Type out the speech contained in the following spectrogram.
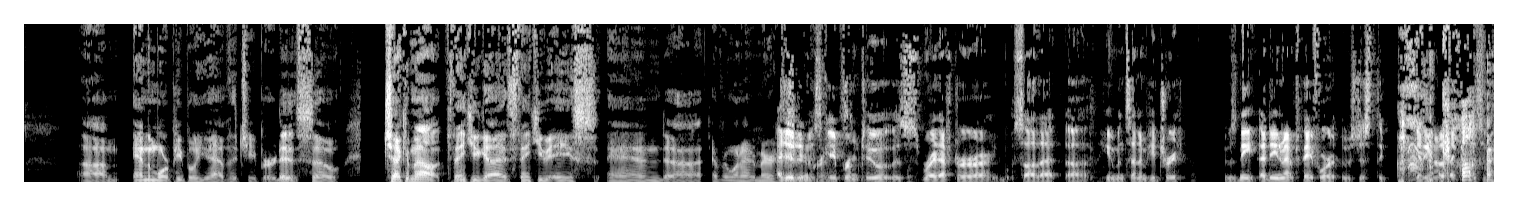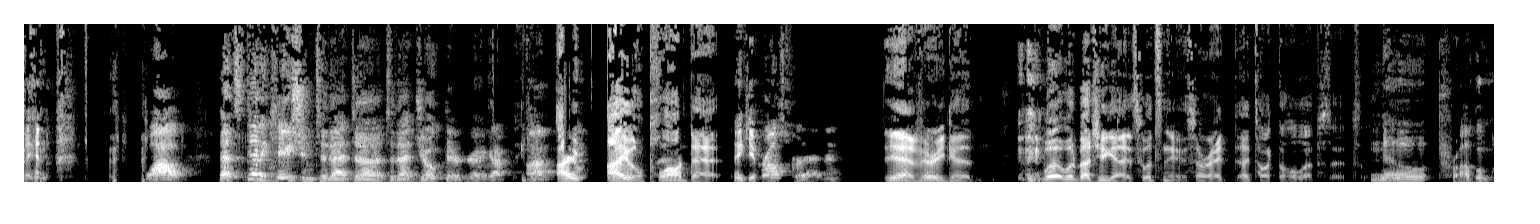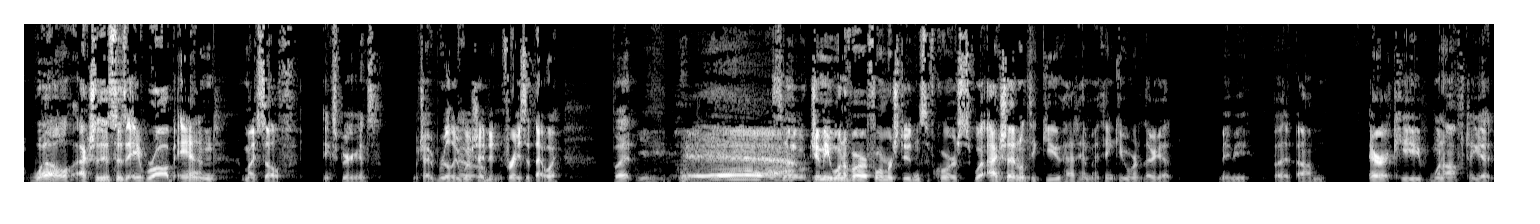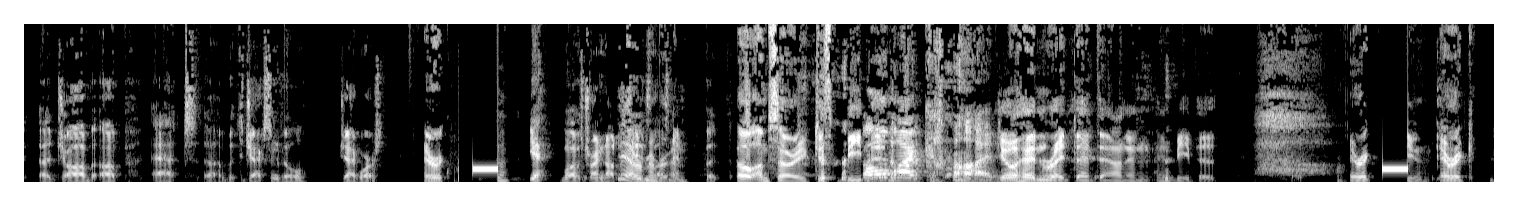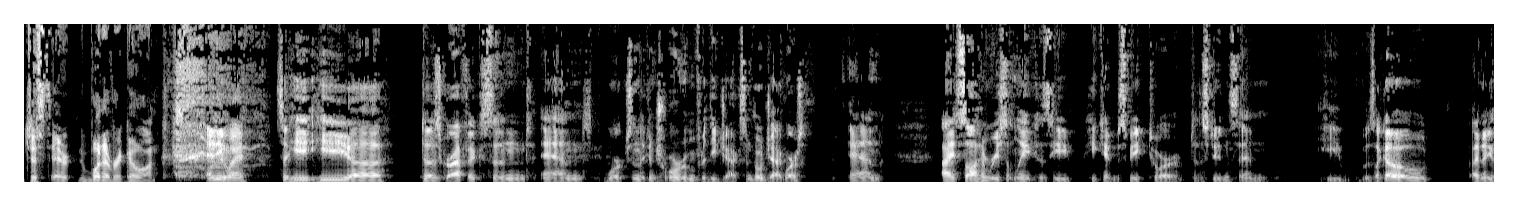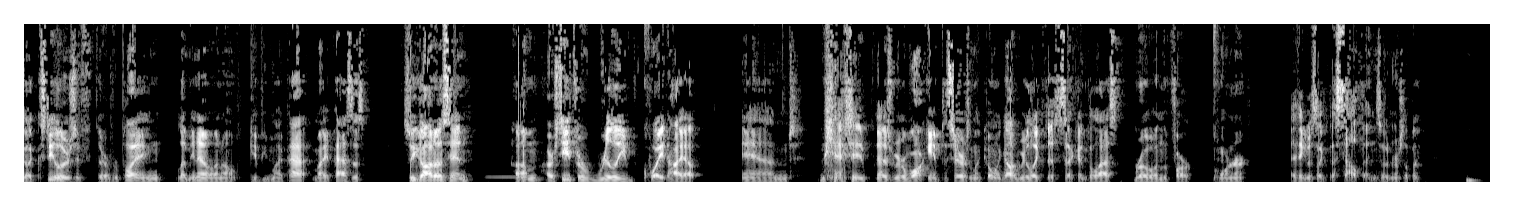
Um, and the more people you have, the cheaper it is. So check them out. Thank you guys. Thank you, Ace and, uh, everyone at American I did an Rooms. escape room too. It was right after I saw that uh, human centipede tree. It was neat. I didn't even have to pay for it. It was just the getting out of that guy's van. Wow, that's dedication to that uh, to that joke there, Greg. I, I, I I applaud that. Thank you. props for that, man. Yeah, very good. what What about you guys? What's new? Sorry, I, I talked the whole episode. so- No problem. Well, actually, this is a Rob and myself experience, which I really wish I didn't phrase it that way. But Yeah. so Jimmy, one of our former students, of course. Well, actually, I don't think you had him. I think you weren't there yet, maybe. But um, Eric, he went off to get a job up at uh, with the Jacksonville Jaguars. Eric. Yeah, well, I was trying not to. Yeah, I say his remember last him. name, but Oh, I'm sorry. Just beep it. oh my god. Go ahead and write that down and, and beep it. Eric. You. Eric. Just Eric, whatever. Go on. anyway, so he he uh, does graphics and and works in the control room for the Jacksonville Jaguars. And I saw him recently because he he came to speak to our to the students, and he was like, "Oh, I know you like the Steelers. If they're ever playing, let me know, and I'll give you my pat my passes." So he got us in. Um, our seats were really quite high up, and we actually, as we were walking up the stairs, I'm like, "Oh my god, we were like the second to last row in the far corner." I think it was like the south end zone or something.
